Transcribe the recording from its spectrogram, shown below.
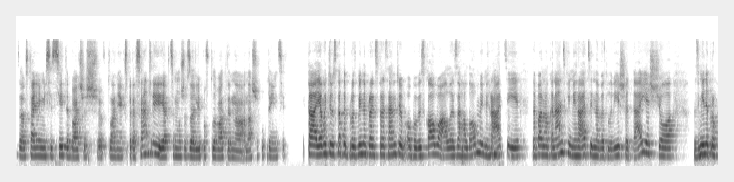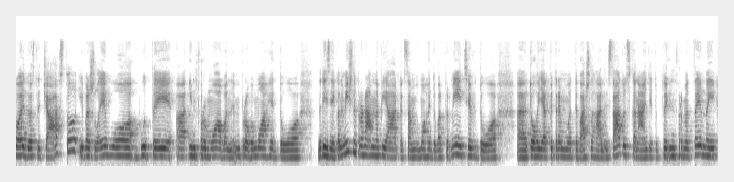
за останні місяці ти бачиш в плані Express Entry, і як це може взагалі повпливати на наших українців? Так, я хотів сказати про зміни про експрес-центрів обов'язково, але загалом в імміграції, напевно, канадській імміграції найважливіше те, є, що зміни проходять досить часто, і важливо бути інформованим про вимоги до різні економічні програми на піар, так само вимоги до work-permitів, до е, того, як підтримувати ваш легальний статус в Канаді, тобто інформативний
